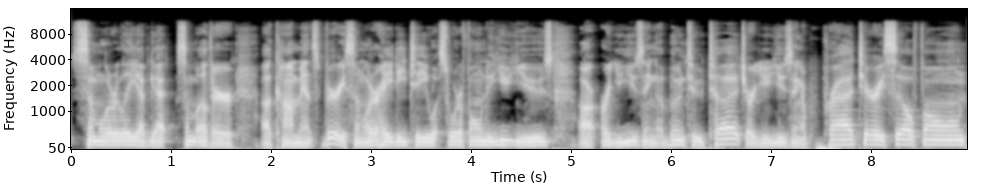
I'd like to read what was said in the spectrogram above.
similarly, I've got some other uh, comments very similar. Hey DT, what sort of phone do you use? Are, are you using Ubuntu Touch? Are you using a proprietary cell phone?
